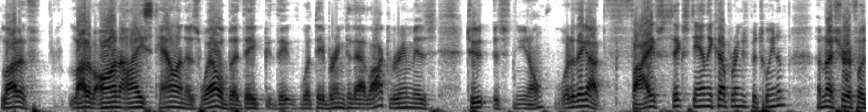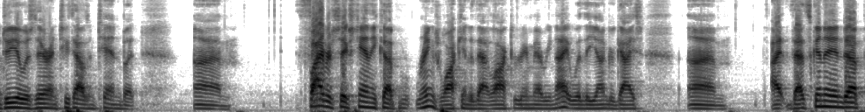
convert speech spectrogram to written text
lot of, lot of on ice talent as well. But they, they, what they bring to that locker room is two, is, you know, what do they got? Five, six Stanley Cup rings between them. I'm not sure if Oduya was there in 2010, but. Um, five or six Stanley Cup rings walk into that locker room every night with the younger guys. Um, I, that's going to end up,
